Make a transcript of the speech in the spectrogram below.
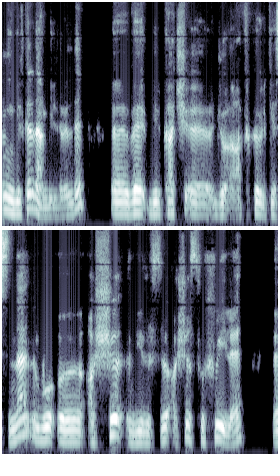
İngiltere'den bildirildi e, ve birkaç e, Afrika ülkesinden bu e, aşı virüsü, aşı suçu ile e,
